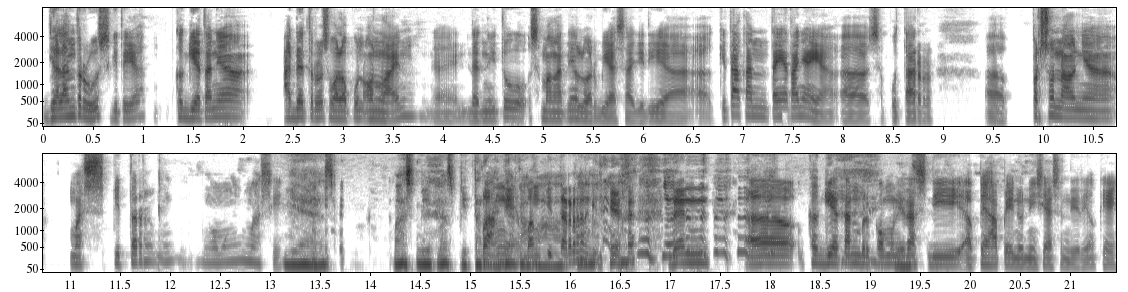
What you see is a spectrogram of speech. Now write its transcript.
jalan terus gitu ya. Kegiatannya ada terus walaupun online ya, dan itu semangatnya luar biasa. Jadi ya eh, kita akan tanya-tanya ya uh, seputar uh, personalnya Mas Peter ngomongin Mas ya. Yes. Mas Mas Peter Bang ya, Bang Peter gitu ya. Dan uh, kegiatan berkomunitas yes. di uh, PHP Indonesia sendiri. Oke. Okay.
